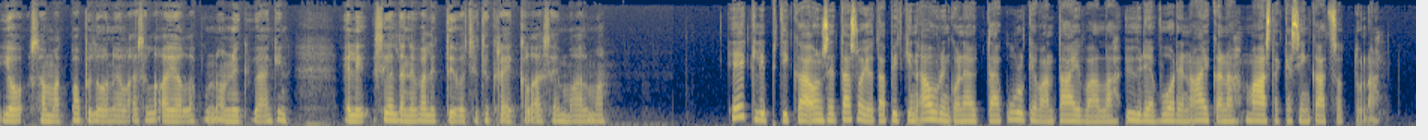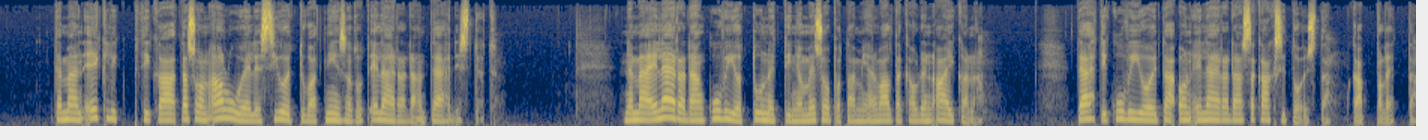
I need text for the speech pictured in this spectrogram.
jo samat babylonialaisella ajalla kuin on nykyäänkin. Eli sieltä ne välittyivät sitten kreikkalaiseen maailmaan. Ekliptika on se taso, jota pitkin aurinko näyttää kulkevan taivaalla yhden vuoden aikana maasta käsin katsottuna. Tämän ekliptika-tason alueelle sijoittuvat niin sanotut eläinradan tähdistöt. Nämä eläinradan kuviot tunnettiin jo Mesopotamian valtakauden aikana. Tähtikuvioita on eläinradassa 12 kappaletta.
